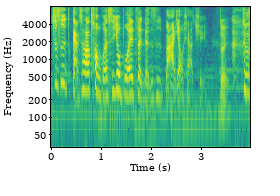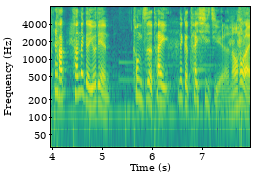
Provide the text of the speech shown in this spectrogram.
就是感受到痛苦，但是又不会整个就是把它咬下去。对，就是他他那个有点控制的太那个太细节了。然后后来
